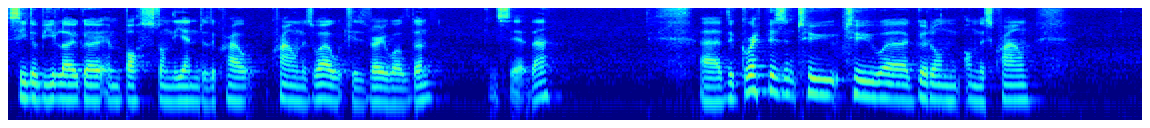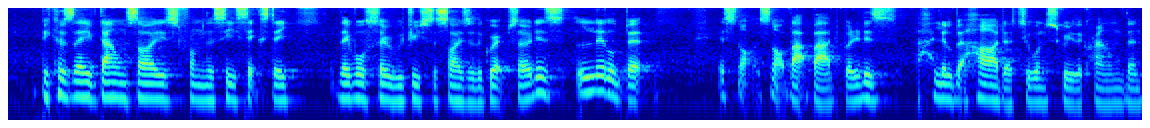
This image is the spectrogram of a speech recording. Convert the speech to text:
CW logo embossed on the end of the crown as well, which is very well done. You can see it there. Uh, the grip isn't too too uh, good on, on this crown because they've downsized from the C60. They've also reduced the size of the grip, so it is a little bit. It's not it's not that bad, but it is a little bit harder to unscrew the crown than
